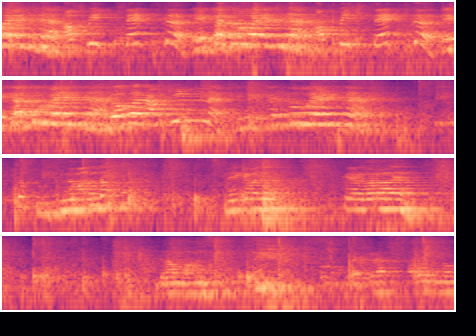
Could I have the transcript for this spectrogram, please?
වෙන්න. අපිත් එක්ක එකතු වෙන්න. අපිත් එක්ක එකතු වෙන්න. ලොව රකින්න. එකතු වෙන්න. ඉන්න මන්ද මේක මන්ද කෑ කරාය ග්‍රාම මහන්සි දැක්කලා අර නෝ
